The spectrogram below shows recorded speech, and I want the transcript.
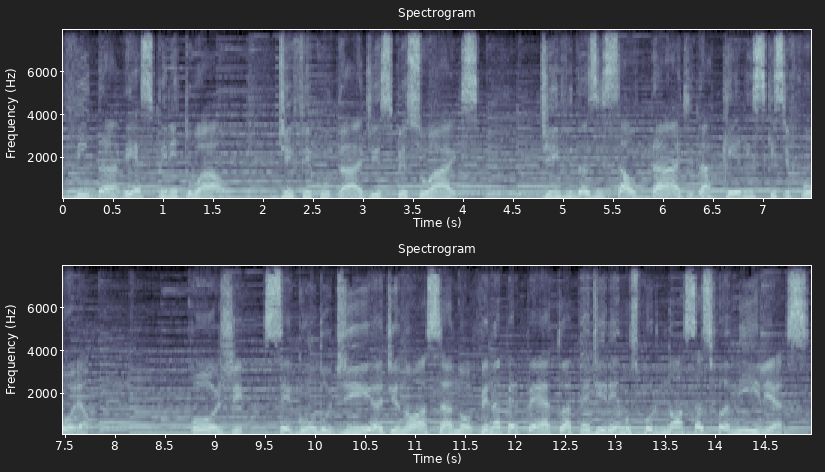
vida espiritual, dificuldades pessoais, dívidas e saudade daqueles que se foram. Hoje, segundo dia de nossa novena perpétua, pediremos por nossas famílias.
